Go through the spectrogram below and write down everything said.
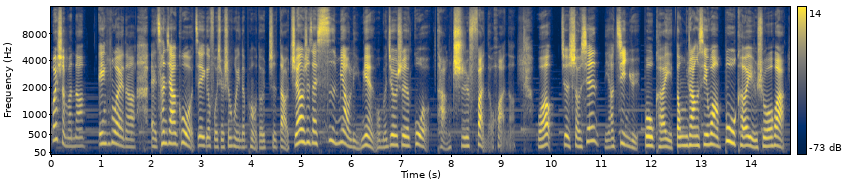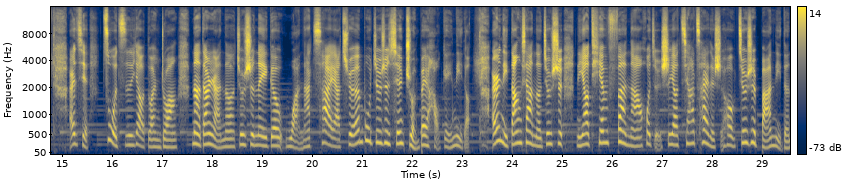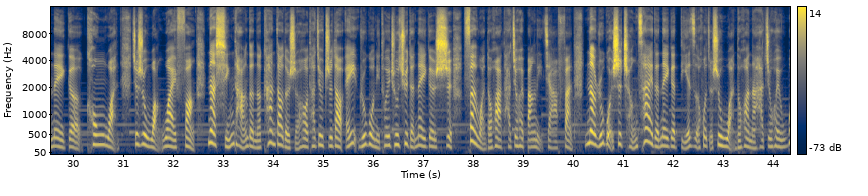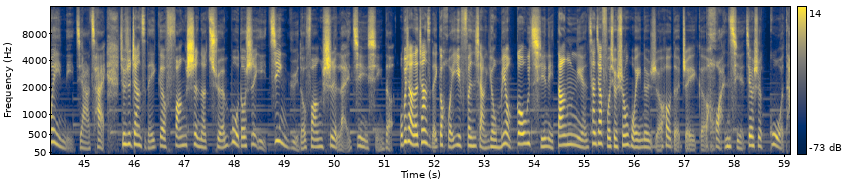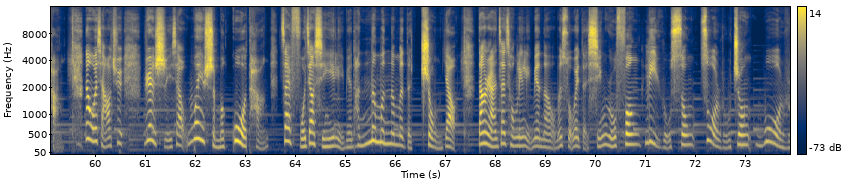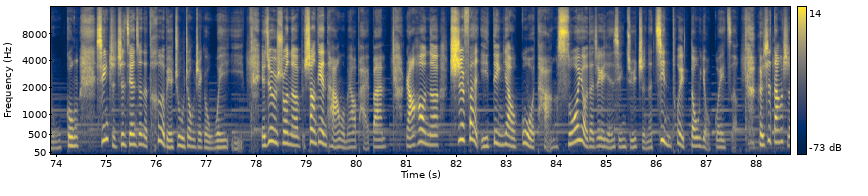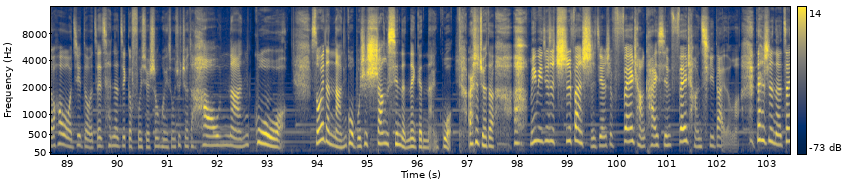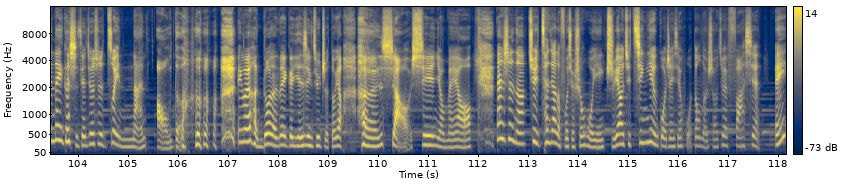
为什么呢？因为呢，诶，参加过这个佛学生活营的朋友都知道，只要是在寺庙里面，我们就是过堂吃饭的话呢，我。就首先你要敬语，不可以东张西望，不可以说话，而且坐姿要端庄。那当然呢，就是那个碗啊、菜啊，全部就是先准备好给你的。而你当下呢，就是你要添饭啊，或者是要加菜的时候，就是把你的那个空碗就是往外放。那行堂的呢，看到的时候，他就知道，诶，如果你推出去的那个是饭碗的话，他就会帮你加饭。那如果是盛菜的那个碟子或者是碗的话呢，他就会为你加菜，就是这样子的一个方式呢，全部都是以敬语的方式来进行的。我不晓得这样子的一个回忆分享有没有勾起你当年参加佛学生活营的时候的这个环节，就是过堂。那我想要去认识一下，为什么过堂在佛教行仪里面它那么那么的重要？当然，在丛林里面呢，我们所谓的行如风，立如松，坐如钟，卧如弓，行止之间真的特别注重这个威仪。也就是说呢，上殿堂我们要排班，然后呢，吃饭一定要过堂，所有的这个言行举止呢，进退都有规则。可是当时候我记得。我在参加这个佛学生活的时候，我就觉得好难过。所谓的难过，不是伤心的那个难过，而是觉得啊，明明就是吃饭时间是非常开心、非常期待的嘛。但是呢，在那个时间就是最难熬的，因为很多的那个言行举止都要很小心，有没有？但是呢，去参加了佛学生活营，只要去经验过这些活动的时候，就会发现。诶，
